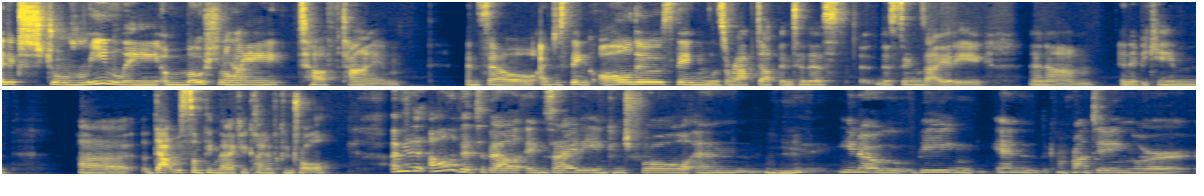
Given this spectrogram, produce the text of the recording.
an extremely emotionally yeah. tough time. And so I just think all those things wrapped up into this this anxiety, and um, and it became uh, that was something that I could kind of control. I mean, all of it's about anxiety and control and, mm-hmm. you know, being in confronting or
